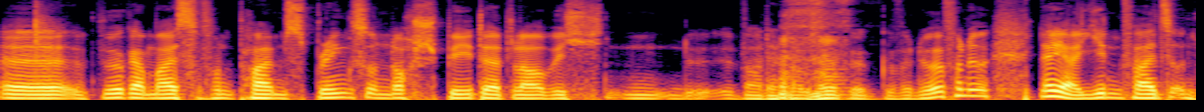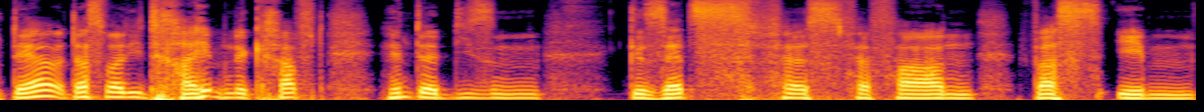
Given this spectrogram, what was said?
äh, Bürgermeister von Palm Springs und noch später, glaube ich, war der mhm. Gouverneur von, naja, jedenfalls, und der, das war die treibende Kraft hinter diesem Gesetzverfahren, was eben,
